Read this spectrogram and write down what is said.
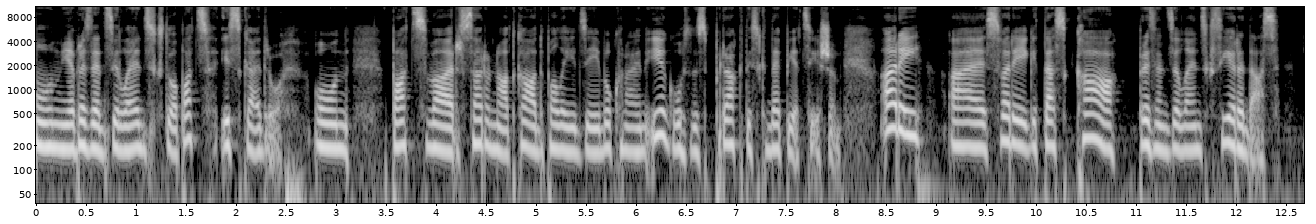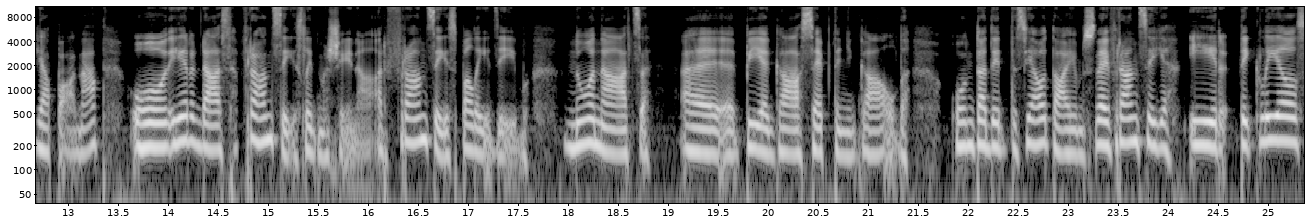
Un, ja prezidents Zelenskis to pats izskaidro un pats var sarunāt, kādu palīdzību Ukraina iegūst, tas praktiski nepieciešams. Arī svarīgi tas, kā prezidents Zelenskis ieradās Japānā un ieradās Francijas lidmašīnā ar Francijas palīdzību, nonāca e, pie G7 galda. Un tad ir tas jautājums, vai Francija ir tik liels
